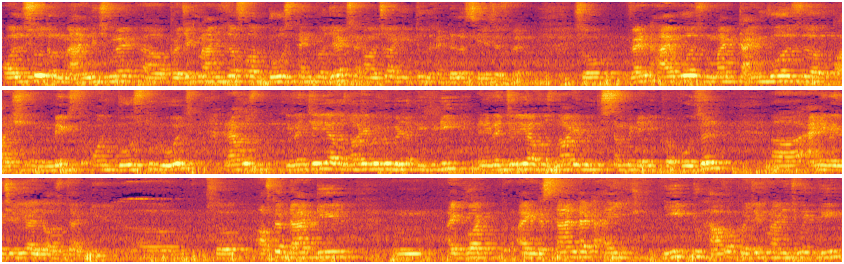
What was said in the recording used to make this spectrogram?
also the management uh, project manager for those 10 projects, and also I need to handle the sales as well. So when I was, my time was uh, mixed on those two roles, and I was eventually I was not able to build a PPT and eventually I was not able to submit any proposal uh, and eventually I lost that deal. Uh, so after that deal, um, I got I understand that I need to have a project management team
